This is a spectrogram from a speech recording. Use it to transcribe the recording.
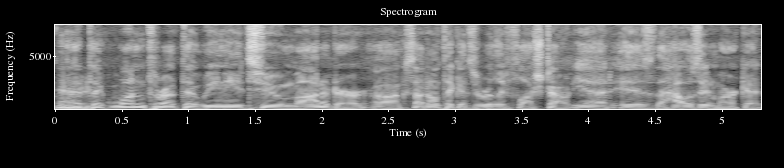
Yeah, right. I think one threat that we need to monitor, because uh, I don't think it's really flushed out yet, is the housing market.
